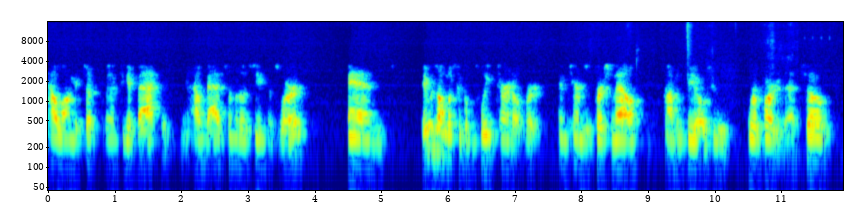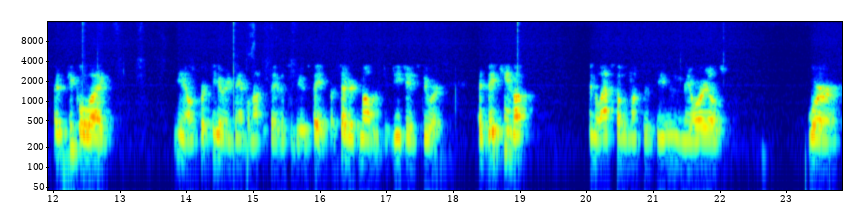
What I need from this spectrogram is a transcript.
how long it took for them to get back, and how bad some of those seasons were, and it was almost a complete turnover in terms of personnel on the field who were a part of that. So as people like, you know, for to give an example, not to say this would be his fate, but Cedric Mullins DJ Stewart, as they came up in the last couple months of the season, the Orioles were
